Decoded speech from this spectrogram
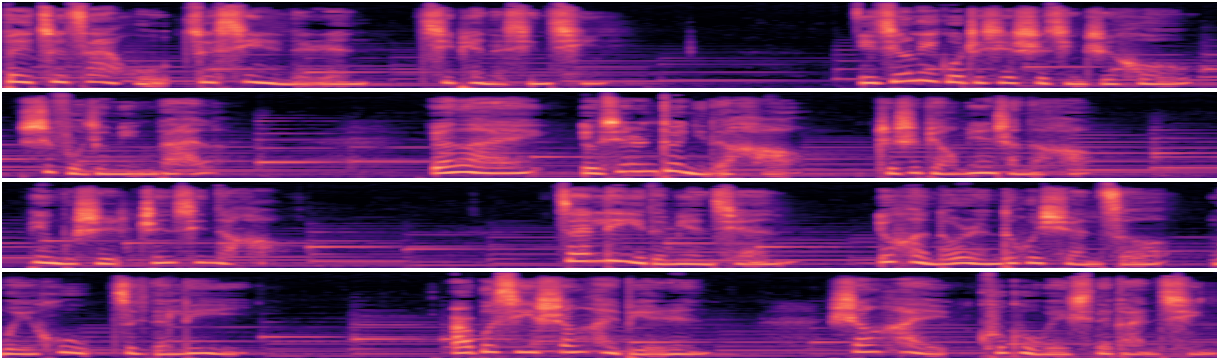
被最在乎、最信任的人欺骗的心情？你经历过这些事情之后，是否就明白了？原来有些人对你的好，只是表面上的好，并不是真心的好。在利益的面前，有很多人都会选择维护自己的利益，而不惜伤害别人，伤害苦苦维系的感情。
